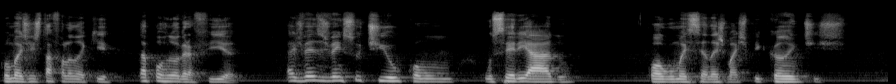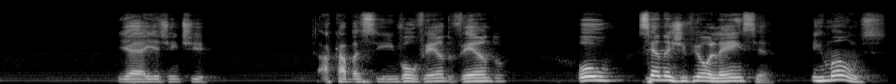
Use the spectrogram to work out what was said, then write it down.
como a gente está falando aqui, da pornografia. Às vezes vem sutil, como um, um seriado com algumas cenas mais picantes. E aí a gente acaba se envolvendo, vendo. Ou cenas de violência. Irmãos,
